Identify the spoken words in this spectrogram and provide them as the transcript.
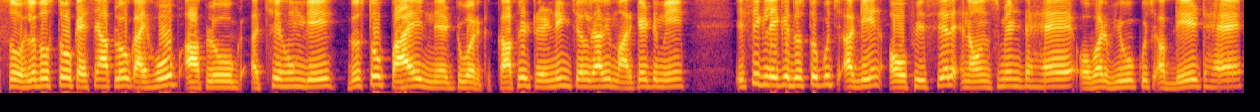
सो हेलो दोस्तों, कैसे हैं आप लोग? आई होप आप लोग अच्छे होंगे। दोस्तों पाई नेटवर्क काफ़ी ट्रेंडिंग चल रहा है अभी मार्केट में। इसी के लेके दोस्तों कुछ अगेन ऑफिशियल अनाउंसमेंट है ओवरव्यू कुछ अपडेट है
